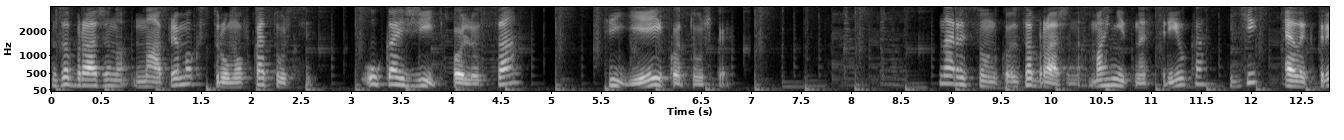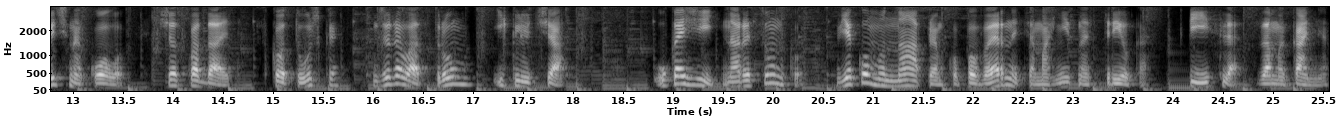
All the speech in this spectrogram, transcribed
зображено напрямок струму в катушці. Укажіть полюса цієї котушки. На рисунку зображена магнітна стрілка і електричне коло, що складається з котушки, джерела струму і ключа. Укажіть на рисунку, в якому напрямку повернеться магнітна стрілка після замикання.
